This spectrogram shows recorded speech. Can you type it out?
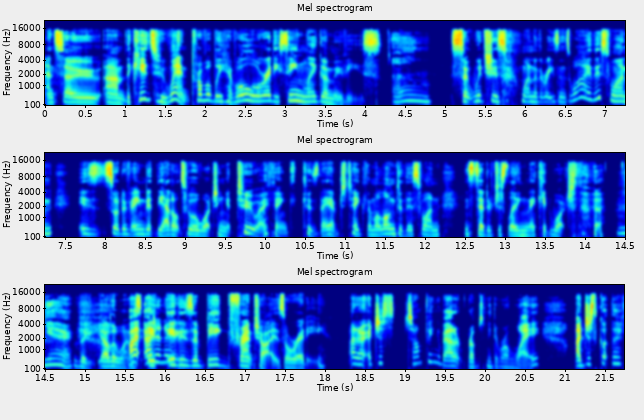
And so um, the kids who went probably have all already seen Lego movies. Oh. So which is one of the reasons why this one is sort of aimed at the adults who are watching it too, I think, because they have to take them along to this one instead of just letting their kid watch the Yeah. the other ones. I- I It- don't know. It is a big franchise already. I don't know. It just something about it rubs me the wrong way. I just got the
